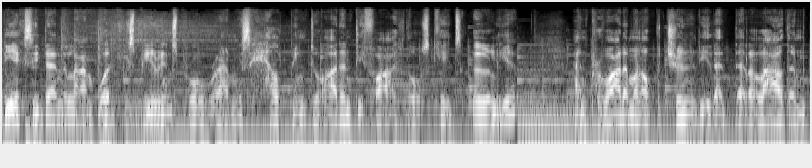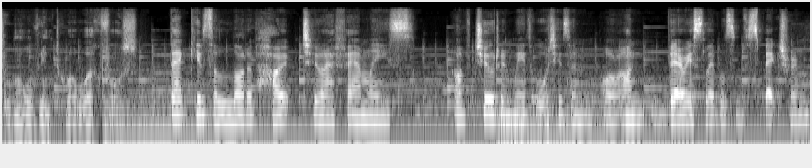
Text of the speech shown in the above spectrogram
DXC Dandelion Work Experience program is helping to identify those kids earlier and provide them an opportunity that, that allow them to move into a workforce. That gives a lot of hope to our families of children with autism or on various levels of the spectrum.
